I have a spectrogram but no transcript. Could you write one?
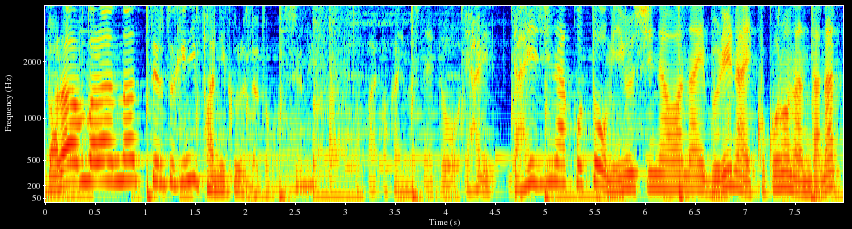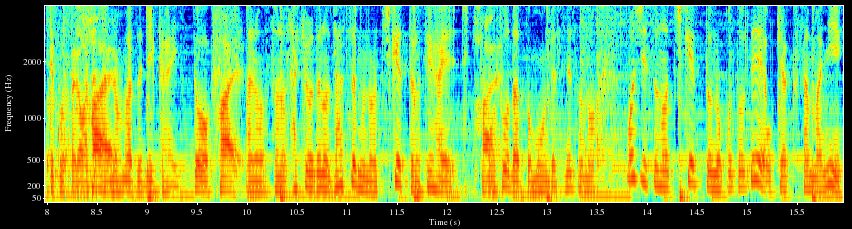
バランバラになってる時にパニクるんだと思うんですよね。わかりました、えっと、やはり大事なことを見失わないぶれない心なんだなってことが私のまず理解と、はい、あのその先ほどの雑務のチケットの手配もそうだと思うんですね、はい、そのもしそのチケットのことでお客様に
